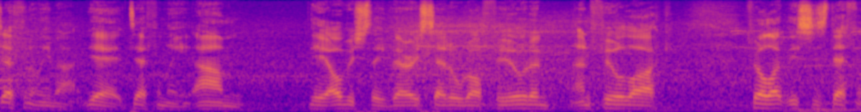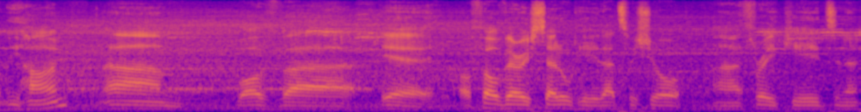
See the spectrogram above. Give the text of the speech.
Definitely, mate. Yeah, definitely. Um, yeah, obviously very settled off field and, and feel like feel like this is definitely home. Um, I've uh, yeah, I felt very settled here. That's for sure. Uh, three kids and a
